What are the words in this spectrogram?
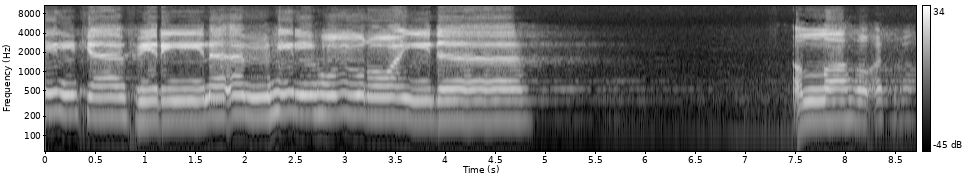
الكافرين أمهلهم رويدا. الله أكبر.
